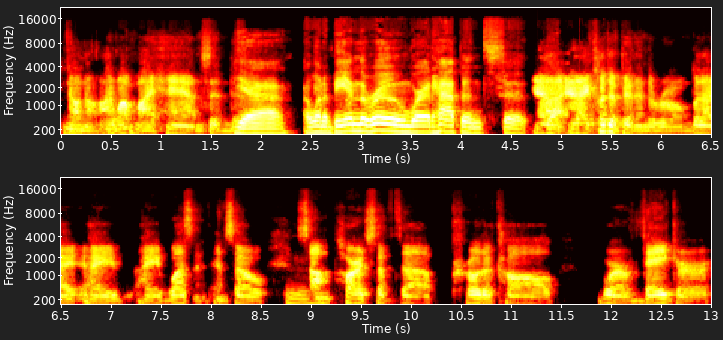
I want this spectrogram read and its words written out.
no, no, I want my hands in there. Yeah, I want to be in the room where it happens. To, yeah, yeah, and I could have been in the room, but I, I, I wasn't. And so mm. some parts of the protocol were vaguer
